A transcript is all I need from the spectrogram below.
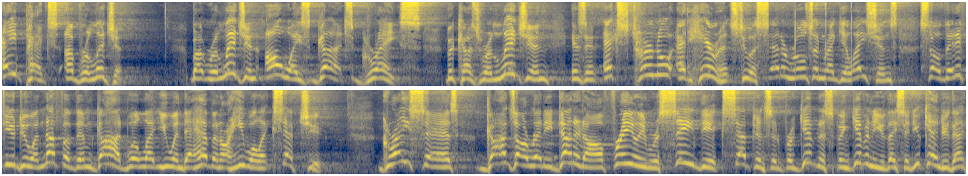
apex of religion. But religion always guts grace because religion is an external adherence to a set of rules and regulations so that if you do enough of them, God will let you into heaven or He will accept you. Grace says God's already done it all, freely receive the acceptance and forgiveness been given to you. They said, You can't do that.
